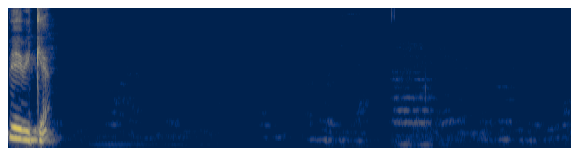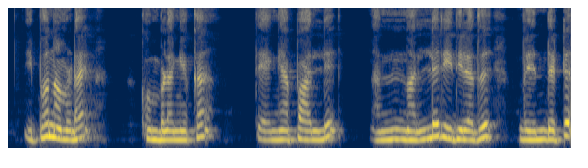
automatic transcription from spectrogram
വേവിക്കാം. ഇപ്പോൾ നമ്മുടെ കുമ്പളങ്ങയൊക്കെ തേങ്ങാപ്പാലിൽ നല്ല രീതിയിൽ അത് വെന്തിട്ട്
